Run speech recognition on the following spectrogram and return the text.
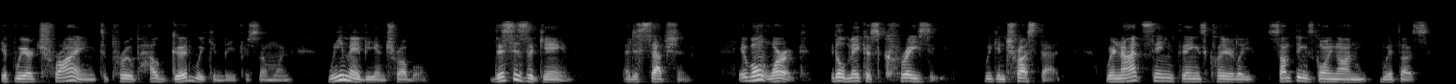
if we are trying to prove how good we can be for someone, we may be in trouble. This is a game, a deception. It won't work. It'll make us crazy. We can trust that. We're not seeing things clearly. Something's going on with us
